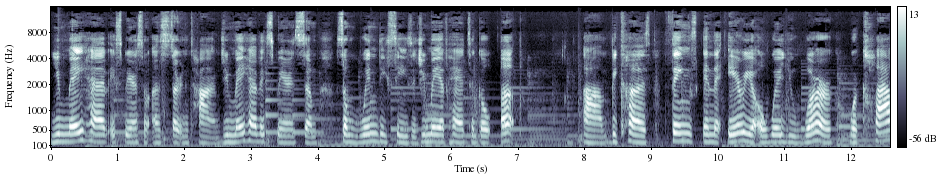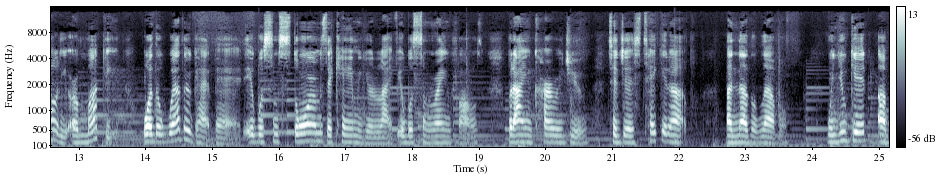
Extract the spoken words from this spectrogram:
You may have experienced some uncertain times. You may have experienced some some windy seasons. You may have had to go up um, because things in the area or where you were were cloudy or mucky or the weather got bad. It was some storms that came in your life, it was some rainfalls. But I encourage you to just take it up another level. When you get up,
